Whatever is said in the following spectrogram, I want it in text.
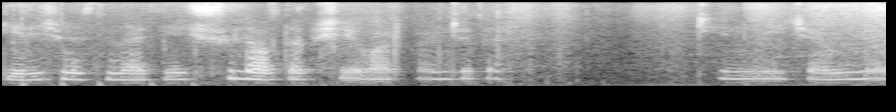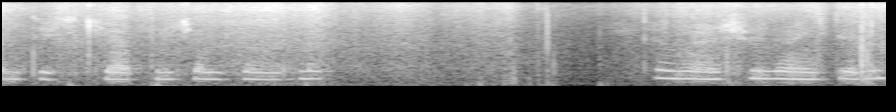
gelişmesinler diye. Şu lavda bir şey var bence de. Girmeyeceğim ben teşkil atmayacağım kendime. Hemen şuradan gidelim.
